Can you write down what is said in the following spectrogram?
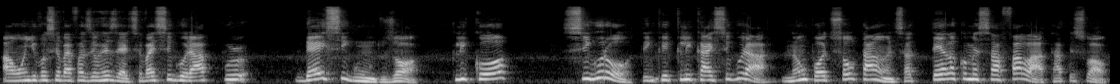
aonde você vai fazer o reset. Você vai segurar por 10 segundos, ó. Clicou, segurou. Tem que clicar e segurar. Não pode soltar antes, até ela começar a falar, tá, pessoal?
